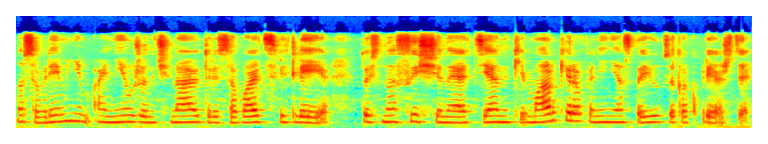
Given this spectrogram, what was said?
но со временем они уже начинают рисовать светлее. То есть насыщенные оттенки маркеров, они не остаются как прежде.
